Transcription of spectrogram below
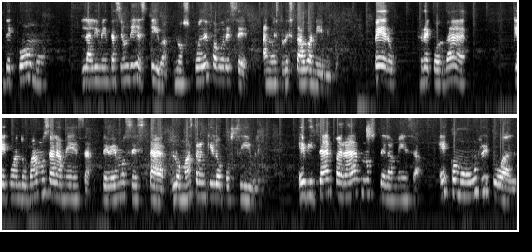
de cómo la alimentación digestiva nos puede favorecer a nuestro estado anímico. Pero recordar que cuando vamos a la mesa debemos estar lo más tranquilo posible, evitar pararnos de la mesa. Es como un ritual,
